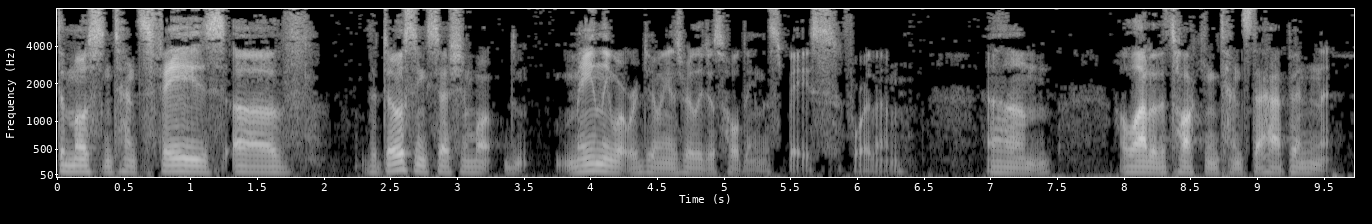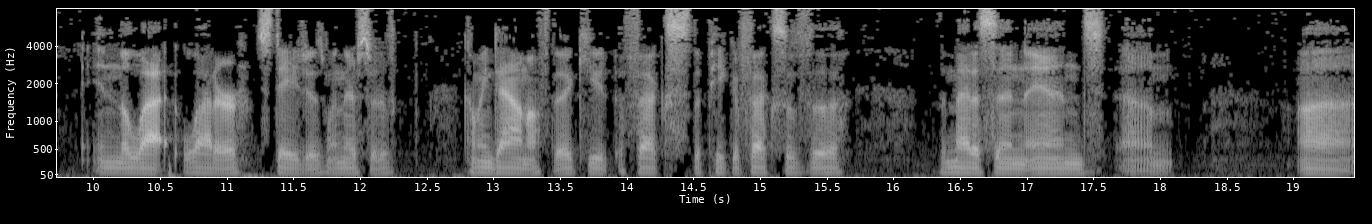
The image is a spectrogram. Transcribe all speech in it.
the most intense phase of the dosing session, what mainly what we're doing is really just holding the space for them. Um, a lot of the talking tends to happen in the lat- latter stages when they're sort of coming down off the acute effects, the peak effects of the the medicine, and um, uh,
